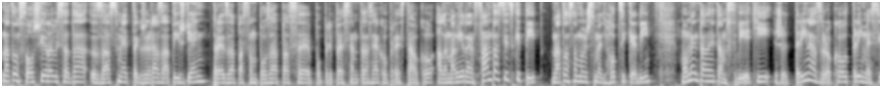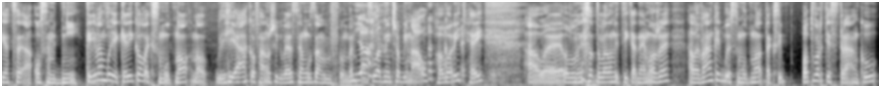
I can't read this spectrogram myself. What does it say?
Na tom Solskjaerovi sa dá zasmiať takže raz za týždeň, pred zápasom, po zápase, po prípade sem tam s nejakou prestávkou, ale mám jeden fantastický tip, na tom sa môžeš smeť hoci kedy. Momentálne tam svieti, že 13 rokov, 3 mesiace a 8 dní. Keď vám bude kedykoľvek smutno, no ja ako fanúšik VSM som ten ja. posledný, čo by mal hovoriť, hej, ale, lebo mňa sa to veľmi týka nemôže, ale vám keď bude smutno, tak si otvorte stránku,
